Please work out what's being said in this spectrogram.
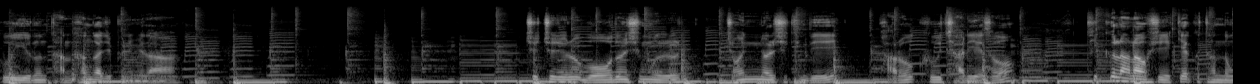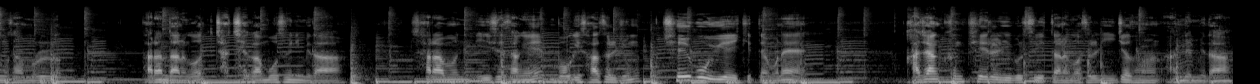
그 이유는 단 한 가지뿐입니다. 제초제로 모든 식물을 전멸시킨 뒤 바로 그 자리에서 티끌 하나 없이 깨끗한 농산물을 바란다는 것 자체가 모순입니다. 사람은 이 세상에 먹이 사슬 중 최고 위에 있기 때문에 가장 큰 피해를 입을 수 있다는 것을 잊어서는 안 됩니다.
